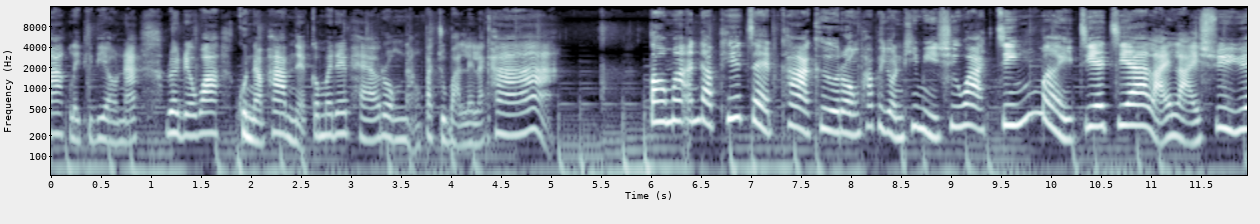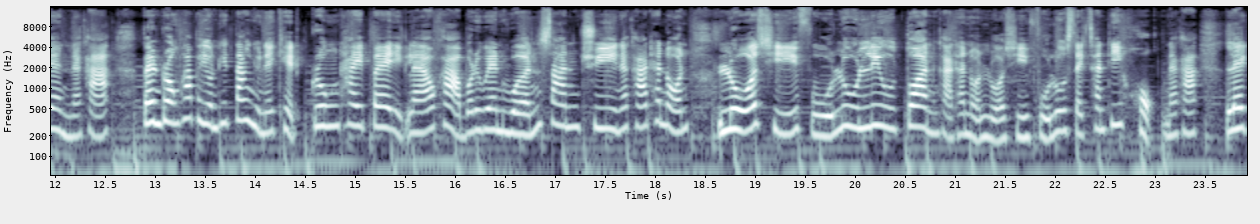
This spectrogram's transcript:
มากเลยทีเดียวนะ เรียกได้ว่าคุณภาพเนี่ยก็ไม่ได้แพ้โรงหนังปัจจุบันเลยละค่ะ ต่อมาอันดับที่ 7 ค่ะ คือโรงภาพยนตร์ที่มีชื่อว่าจิงเหมยเจียเจียหลายหลายชื่อเย่นนะคะ เป็นโรงภาพยนตร์ที่ตั้งอยู่ในเขตกรุงไทเปอีกแล้วค่ะ บริเวณเวินซันชีนะคะ ถนนหลัวฉีฝูลู่六段ค่ะ ถนนหลัวฉีฝูลู่ section ที่ 6 นะคะ เลข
